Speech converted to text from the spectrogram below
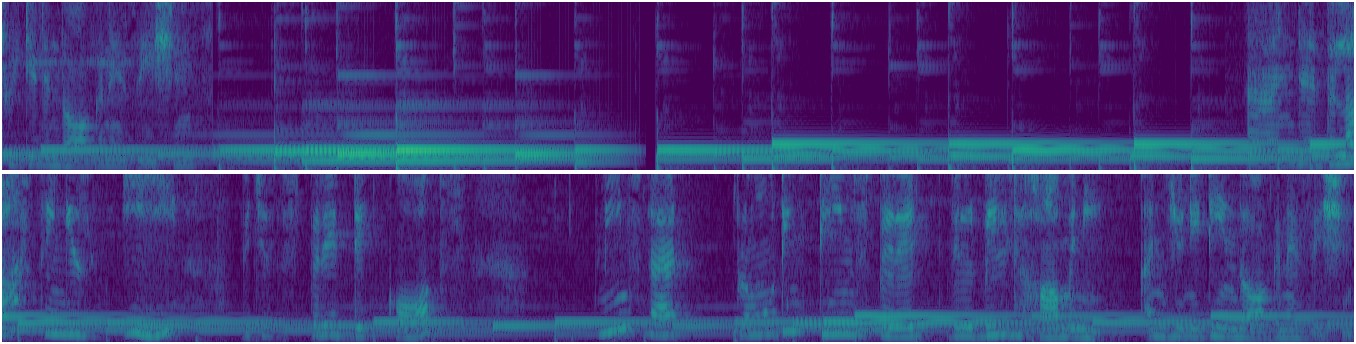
treated in the organization and the last thing is e which is spirit de corps it means that promoting team spirit will build harmony and unity in the organization.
